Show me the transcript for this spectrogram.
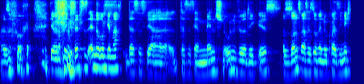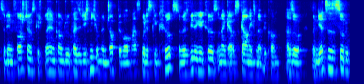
Also die haben ja noch eine Gesetzesänderung gemacht, dass es ja, dass es ja menschenunwürdig ist. Also sonst war es ja so, wenn du quasi nicht zu den Vorstellungsgesprächen kommst, du quasi dich nicht um den Job beworben hast, wurde es gekürzt, dann wird es wieder gekürzt und dann gab es gar nichts mehr bekommen. Also und jetzt ist es so, du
